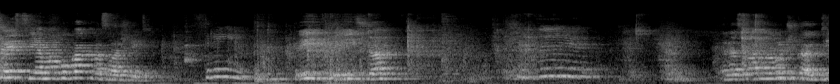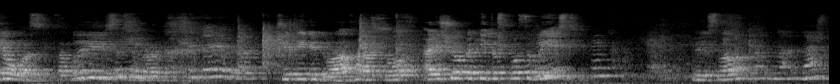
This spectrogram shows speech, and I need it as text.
6 я могу как разложить? Три. 3, 3 еще. Четыре. Ручка где у вас? Забыли совсем? правда? Четыре. два. 4, 2, хорошо. А еще какие-то способы есть? Велислава? Пятнадцать?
